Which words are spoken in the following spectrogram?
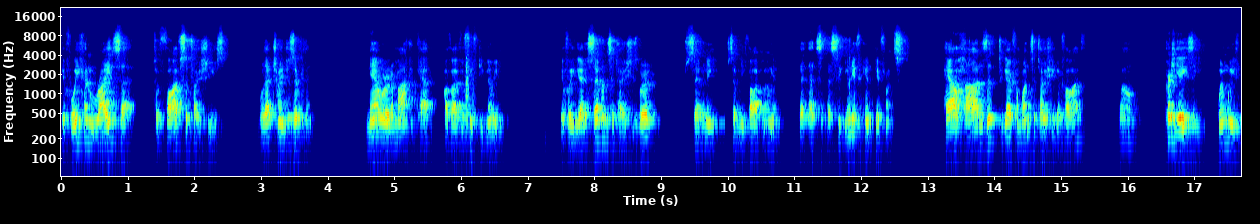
If we can raise that to five Satoshis, well, that changes everything. Now we're at a market cap of over 50 million. If we can go to seven Satoshis, we're at 70, 75 million. That, that's a significant difference. How hard is it to go from one Satoshi to five? Well, pretty easy. When we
